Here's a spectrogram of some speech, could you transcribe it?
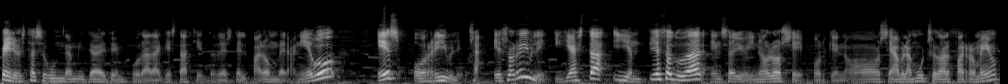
Pero esta segunda mitad de temporada que está haciendo desde el parón veraniego es horrible. O sea, es horrible. Y ya está. Y empiezo a dudar, en serio, y no lo sé, porque no se habla mucho de Alfa Romeo.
